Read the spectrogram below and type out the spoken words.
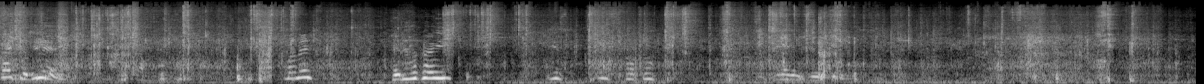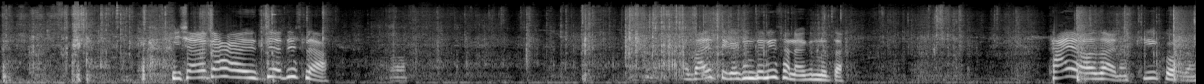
খাইছে দিলে মানে এটি খাই ইস ইস্পাত ইশারাটা দিয়ে দিসলা? বাড়ির থেকে কিন্তু নিছে না কিন্তু তা। হওয়া যায় না কি করলাম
